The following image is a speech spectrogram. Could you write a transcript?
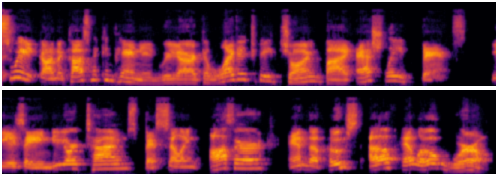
This week on The Cosmic Companion, we are delighted to be joined by Ashlee Vance. He is a New York Times bestselling author and the host of Hello World.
